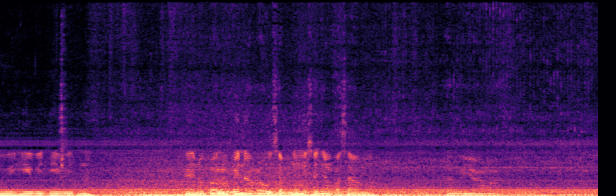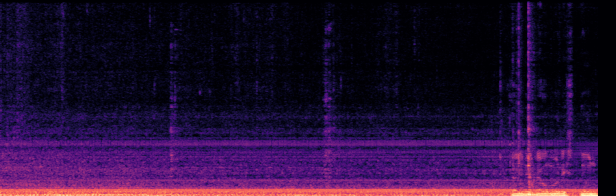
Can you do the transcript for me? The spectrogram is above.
Humihiwid-hiwid na. Kaya no, parang kinakausap ng isa niyang kasama. Sabi niya, Ayaw nila umalis dun.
